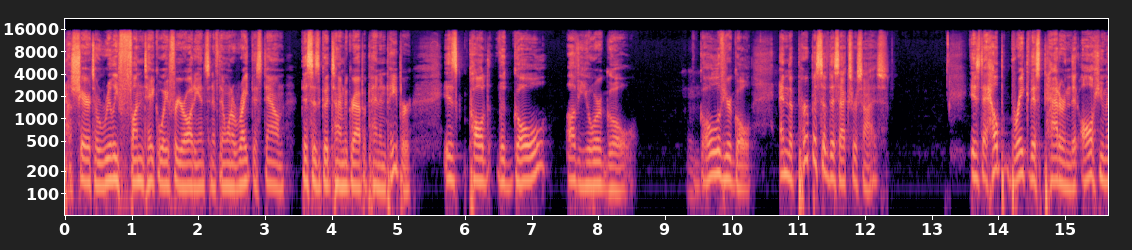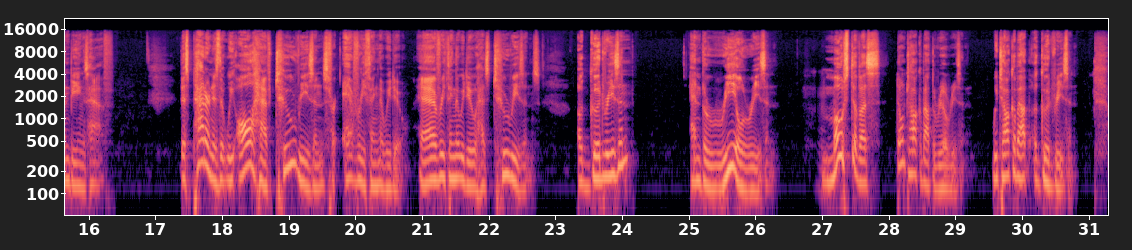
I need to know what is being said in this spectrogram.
I'll share. It's a really fun takeaway for your audience. And if they want to write this down, this is a good time to grab a pen and paper, is called the goal of your goal. Hmm. Goal of your goal. And the purpose of this exercise is to help break this pattern that all human beings have. This pattern is that we all have two reasons for everything that we do. Everything that we do has two reasons a good reason and the real reason. Hmm. Most of us don't talk about the real reason. We talk about a good reason.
